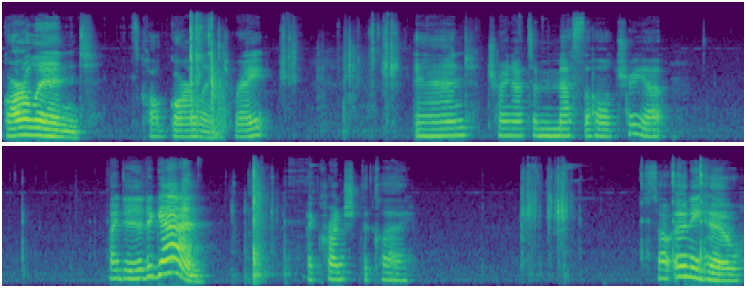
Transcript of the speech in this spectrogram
Garland. Called garland, right? And try not to mess the whole tree up. I did it again. I crunched the clay. So anywho,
